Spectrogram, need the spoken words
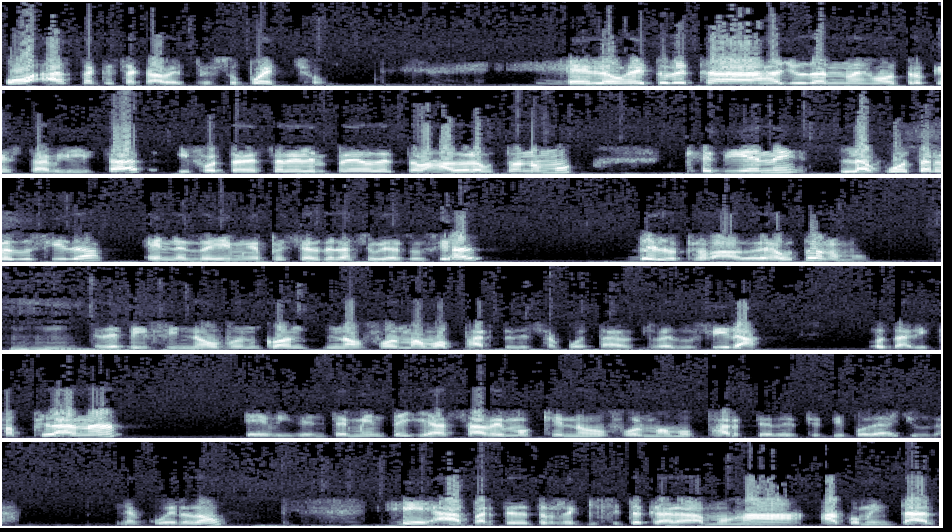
o hasta que se acabe el presupuesto. El objeto de estas ayudas no es otro que estabilizar y fortalecer el empleo del trabajador autónomo que tiene la cuota reducida en el régimen especial de la seguridad social de los trabajadores autónomos. Es decir, si no, no formamos parte de esa cuota reducida o tarifas planas, evidentemente ya sabemos que no formamos parte de este tipo de ayudas. ¿De acuerdo? Eh, aparte de otros requisitos que ahora vamos a, comentar.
